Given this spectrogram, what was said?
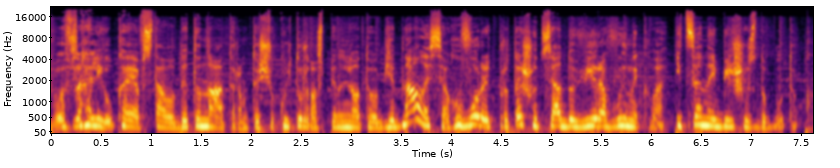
взагалі УКФ стала детонатором, те, що культурна спільнота об'єдналася, говорить про те, що ця довіра виникла, і це найбільший здобуток.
